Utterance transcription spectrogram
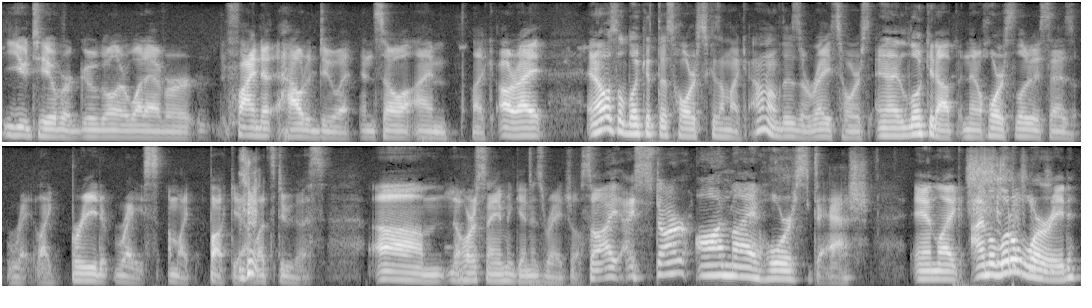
YouTube or Google or whatever, find out how to do it, and so I'm like, all right. And I also look at this horse because I'm like, I don't know if this is a race horse. And I look it up, and the horse literally says, like, breed race. I'm like, fuck yeah, let's do this. Um, the horse name again is Rachel. So I, I start on my horse dash, and like, I'm a little worried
